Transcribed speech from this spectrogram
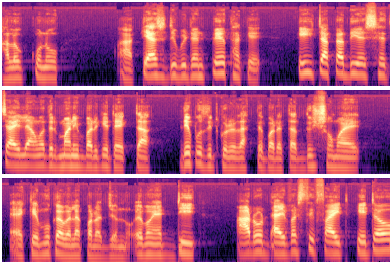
ভালো কোনো ক্যাশ ডিভিডেন্ড পেয়ে থাকে এই টাকা দিয়ে সে চাইলে আমাদের মানি মার্কেটে একটা ডিপোজিট করে রাখতে পারে তার দুঃসময় একে মোকাবেলা করার জন্য। এবং একটি আরও ডাইভার্সিফাইড এটাও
